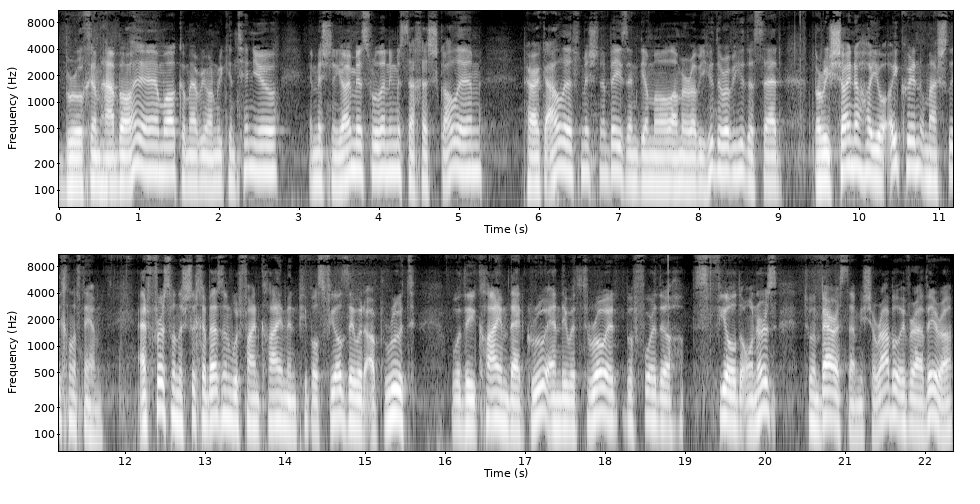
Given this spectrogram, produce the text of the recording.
Bruchim habohim. Welcome everyone. We continue in Mishnah Yomis. We're learning Mesachas Shkalim, Perek Aleph, Mishnah Beis and Gimel. Amar Rabbi Huda. Rabbi Huda said, "Barishayna hayu oikrin umashlichan lefneim." At first, when the Shlicha Bezin would find climb in people's fields, they would uproot the climb that grew and they would throw it before the field owners to embarrass them. Misharabu Avera.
